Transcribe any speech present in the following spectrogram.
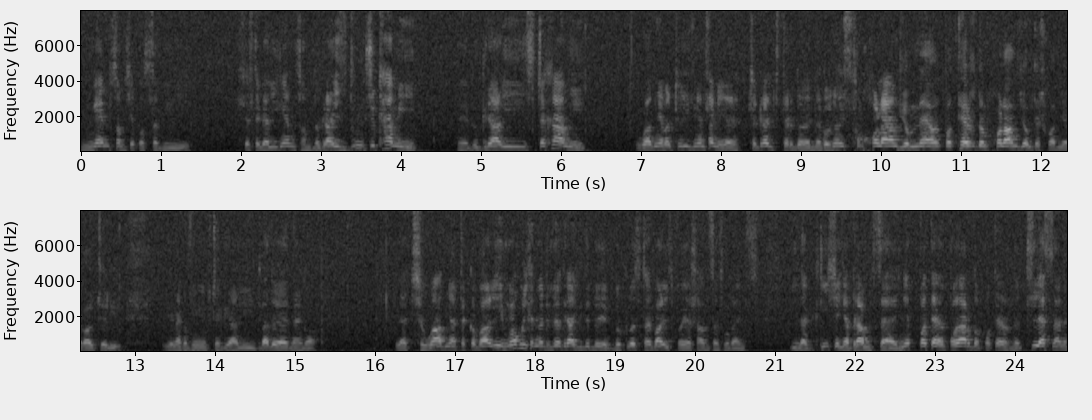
Niemcom się postawili. Się stawiali Niemcom, wygrali z Duńczykami, e, wygrali z Czechami. Ładnie walczyli z Niemcami, przegrali 4 do 1. No i z tą Holandią, neopotężną Holandią też ładnie walczyli. Jednak z nimi przegrali 2 do 1. Lecz ładnie atakowali i mogli ten mecz wygrać, gdyby wykorzystywali swoje szanse Słoweńcy. Leglisie na bramce, niepotem, polarno potężny Tilesen,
